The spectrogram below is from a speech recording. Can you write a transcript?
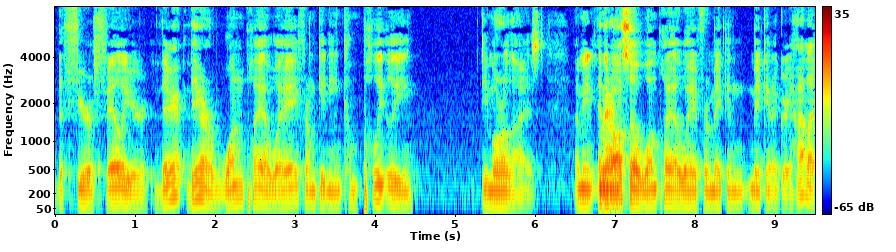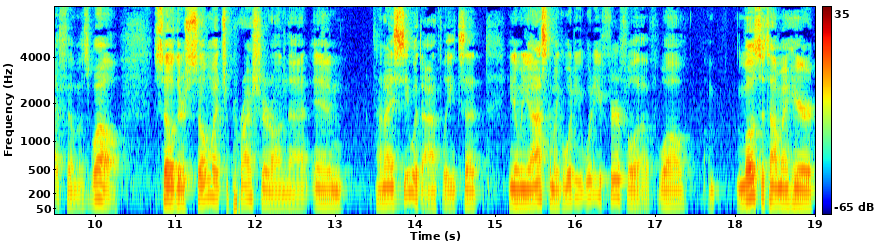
the fear of failure, they they are one play away from getting completely demoralized. I mean, and right. they're also one play away from making making a great highlight film as well. So there's so much pressure on that, and and I see with athletes that you know when you ask them like, what do you what are you fearful of? Well, um, most of the time I hear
